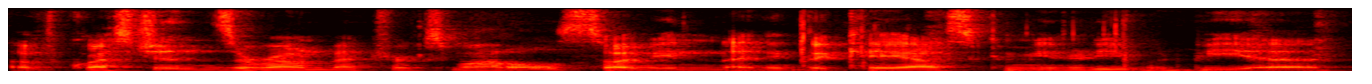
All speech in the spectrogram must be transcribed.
of questions around metrics models. So I mean, I think the CHAOSS community would be a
